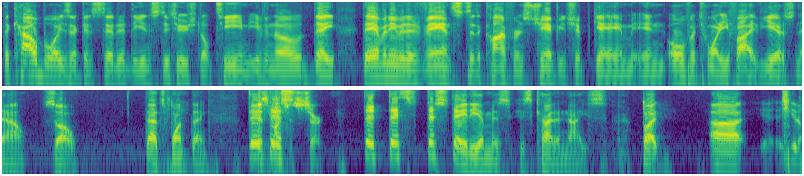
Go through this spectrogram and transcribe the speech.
the Cowboys are considered the institutional team, even though they they haven't even advanced to the conference championship game in over 25 years now. So that's one thing. this This much is certain. this, this, this stadium is is kind of nice, but. Uh, you know,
